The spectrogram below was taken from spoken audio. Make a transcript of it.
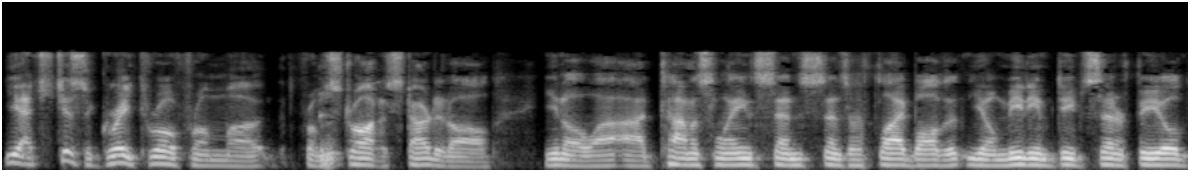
Yeah, it's just a great throw from uh, from Straw to start it all. You know, uh, uh, Thomas Lane sends sends a fly ball to you know medium deep center field.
